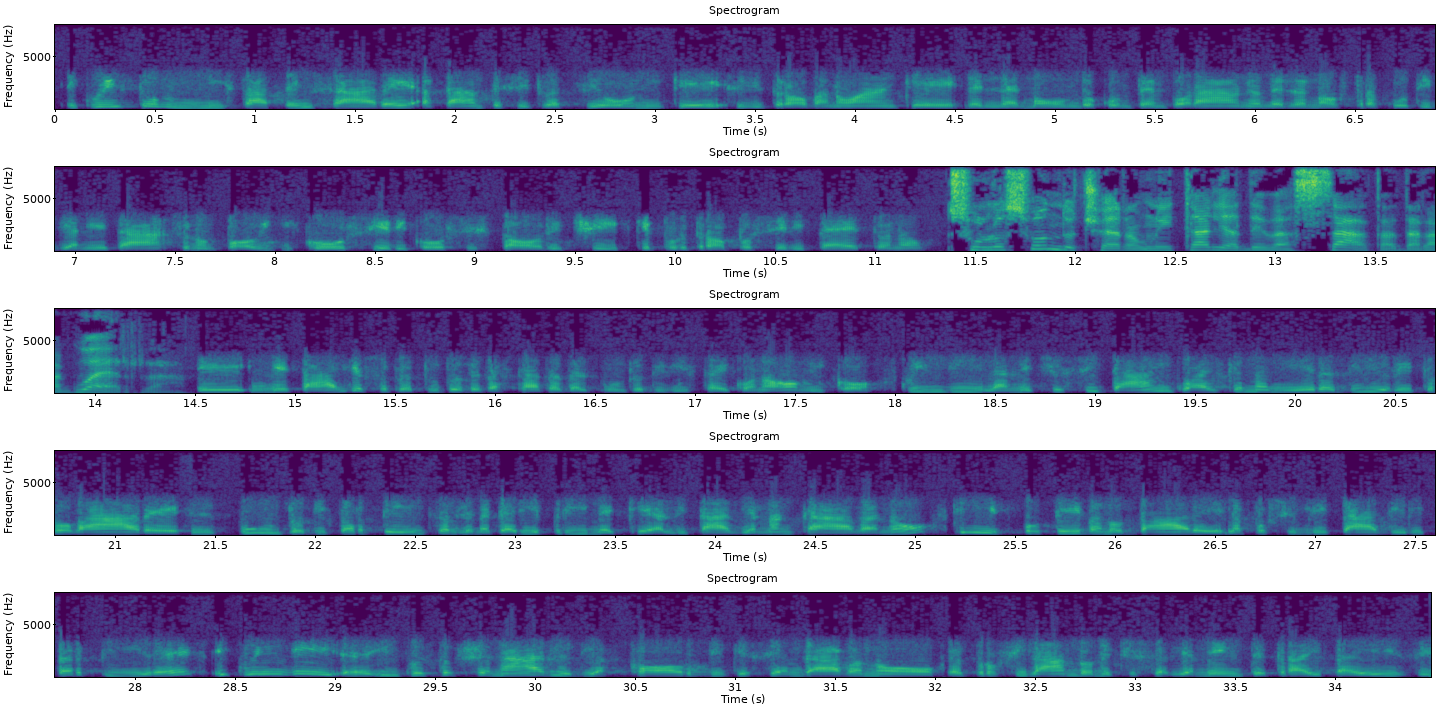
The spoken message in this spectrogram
e questo mi fa pensare a tante situazioni che si ritrovano anche nel mondo contemporaneo, nella nostra quotidianità, sono un po' i corsi e ricorsi storici che purtroppo si ripetono. Sullo sfondo c'era un'Italia devastata dalla guerra. E un'Italia soprattutto devastata dal punto di vista economico, quindi la necessità in qualche maniera di ritrovare il punto di partenza, le materie prime che all'Italia mancavano, che potevano dare la possibilità di ripartire e quindi eh, in questo scenario di accordi che si andavano eh, profilando necessariamente tra i paesi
